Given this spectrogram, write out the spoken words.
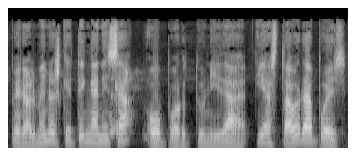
pero al menos que tengan esa oportunidad. Y hasta ahora, pues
